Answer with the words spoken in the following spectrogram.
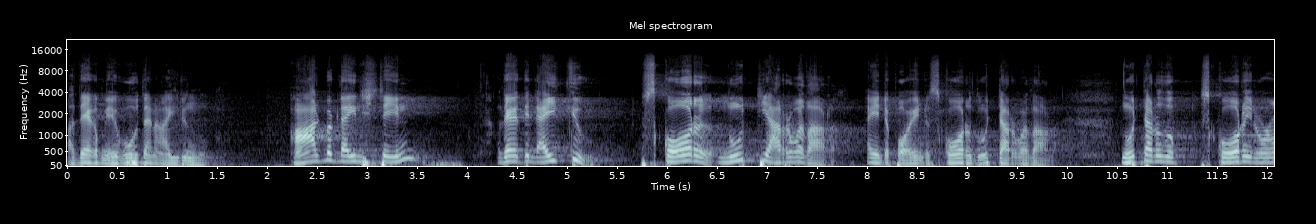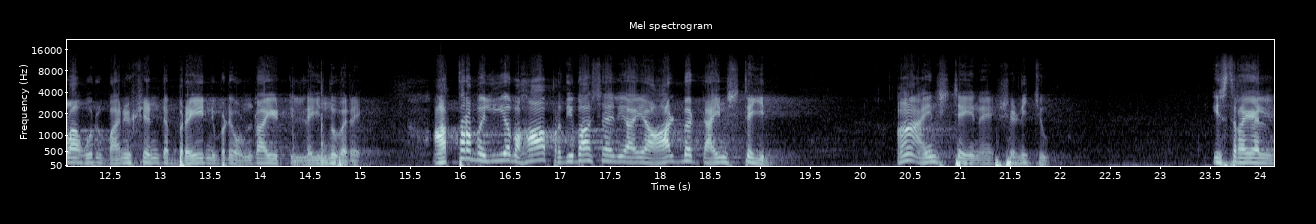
അദ്ദേഹം യഹൂദനായിരുന്നു. ആൽബർട്ട് ഐൻസ്റ്റൈൻ അദ്ദേഹത്തിന്റെ ഐ ക്യു സ്കോറ് നൂറ്റി അറുപതാണ് അതിന്റെ പോയിന്റ് സ്കോർ നൂറ്ററുപതാണ്. നൂറ്ററുപത് സ്കോറിലുള്ള ഒരു മനുഷ്യന്റെ ബ്രെയിൻ ഇവിടെ ഉണ്ടായിട്ടില്ല ഇന്ന് വരെ അത്ര വലിയ മഹാപ്രതിഭാശാലിയായ ആൽബർട്ട് ഐൻസ്റ്റൈൻ ആ ഐൻസ്റ്റൈനെ ക്ഷണിച്ചു. ഇസ്രായേൽ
